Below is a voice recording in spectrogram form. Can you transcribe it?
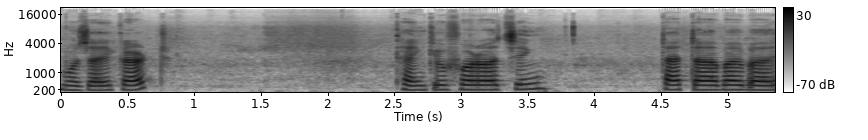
mosaic art. Thank you for watching tata bye bye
